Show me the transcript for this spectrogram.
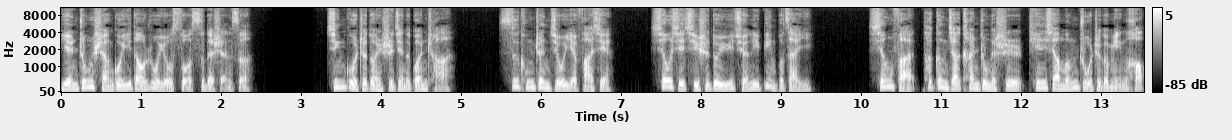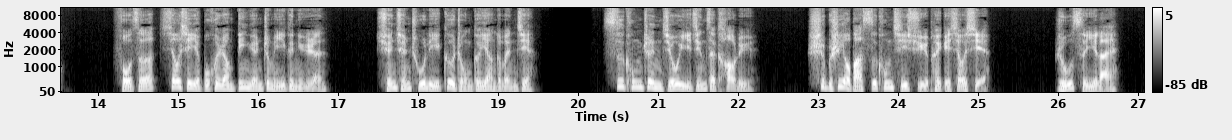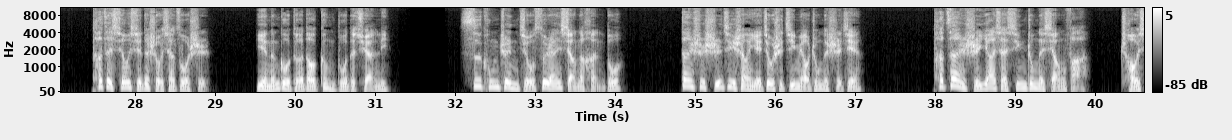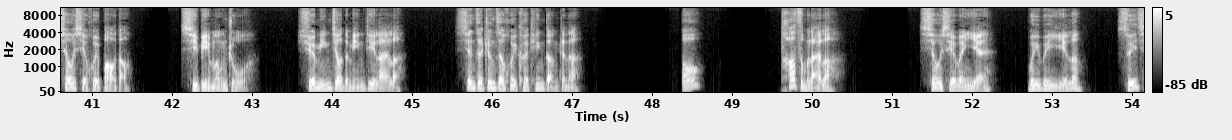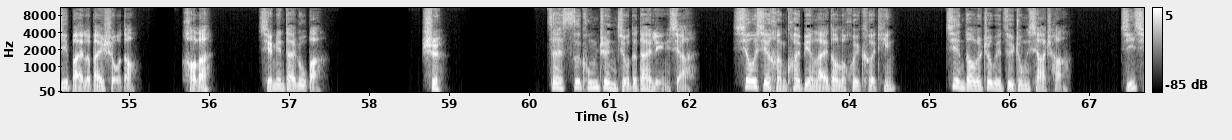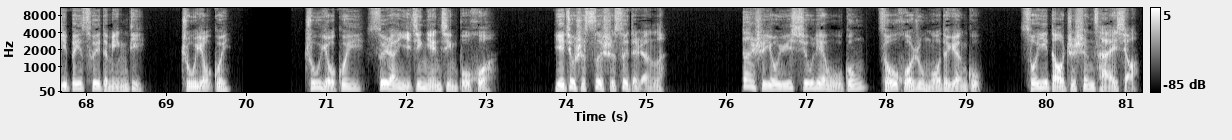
眼中闪过一道若有所思的神色。经过这段时间的观察，司空震九也发现，萧协其实对于权力并不在意，相反，他更加看重的是天下盟主这个名号。否则，萧协也不会让冰原这么一个女人全权处理各种各样的文件。司空震九已经在考虑。是不是要把司空奇许配给萧协？如此一来，他在萧协的手下做事，也能够得到更多的权利。司空震九虽然想的很多，但是实际上也就是几秒钟的时间。他暂时压下心中的想法，朝萧协汇报道：“启禀盟主，玄冥教的明帝来了，现在正在会客厅等着呢。”哦，他怎么来了？萧协闻言。微微一愣，随即摆了摆手，道：“好了，前面带路吧。”是。在司空震九的带领下，萧协很快便来到了会客厅，见到了这位最终下场极其悲催的明帝朱有圭。朱有圭虽然已经年近不惑，也就是四十岁的人了，但是由于修炼武功走火入魔的缘故，所以导致身材矮小。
